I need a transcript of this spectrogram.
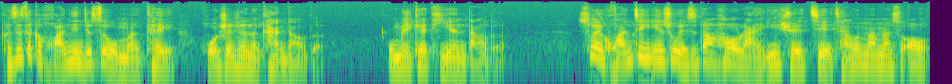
可是这个环境就是我们可以。活生生的看到的，我们也可以体验到的，所以环境因素也是到后来医学界才会慢慢说哦，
